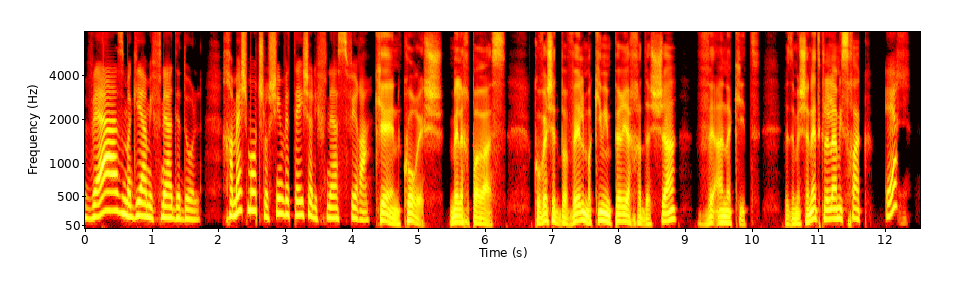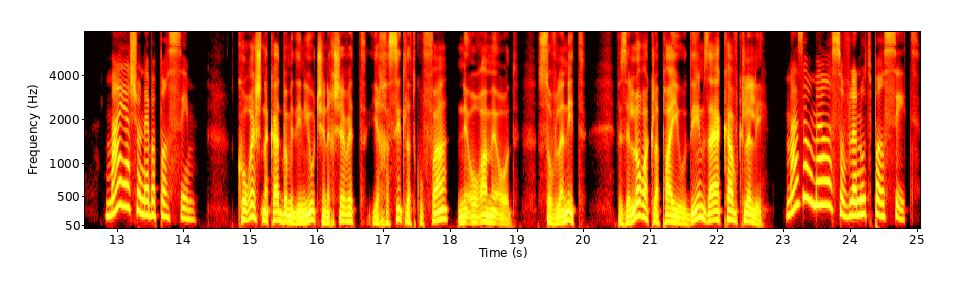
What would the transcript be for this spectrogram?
ואז מגיע המפנה הגדול, 539 לפני הספירה. כן, כורש, מלך פרס. כובש את בבל, מקים אימפריה חדשה וענקית. וזה משנה את כללי המשחק. איך? מה היה שונה בפרסים? כורש נקט במדיניות שנחשבת יחסית לתקופה נאורה מאוד, סובלנית. וזה לא רק כלפי היהודים, זה היה קו כללי. מה זה אומר הסובלנות פרסית?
